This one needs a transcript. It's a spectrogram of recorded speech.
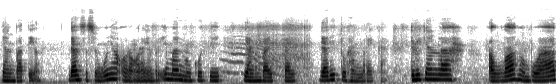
yang batil dan sesungguhnya orang-orang yang beriman mengikuti yang baik-baik dari Tuhan mereka. Demikianlah Allah membuat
